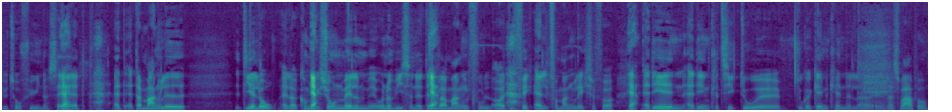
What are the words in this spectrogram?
TV2 Fyn, og sagde, ja. at, at, at der manglede dialog eller kommunikation ja. mellem øh, underviserne, den ja. var mangelfuld, og de fik alt for mange lektier for. Ja. Er, det en, er det en kritik, du, øh, du kan genkende eller, eller svare på?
